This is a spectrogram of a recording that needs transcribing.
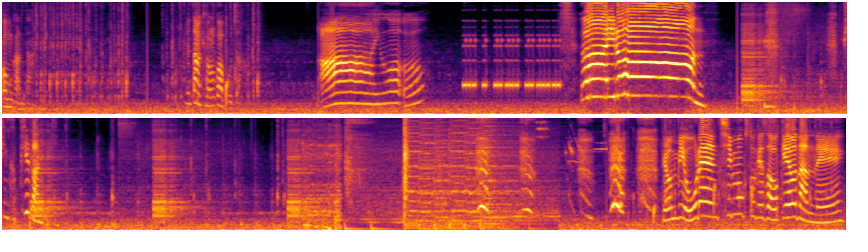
검 간다. 일단 결과 보자. 아, 이거, 어? 아, 이런! 핑크 피다니. 변비 오랜 침묵 속에서 깨어났네.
